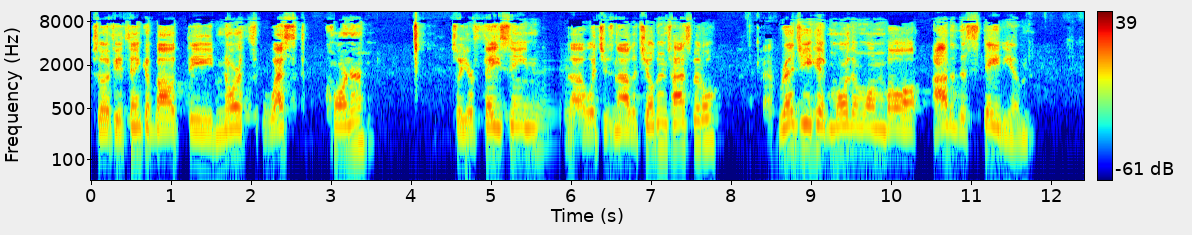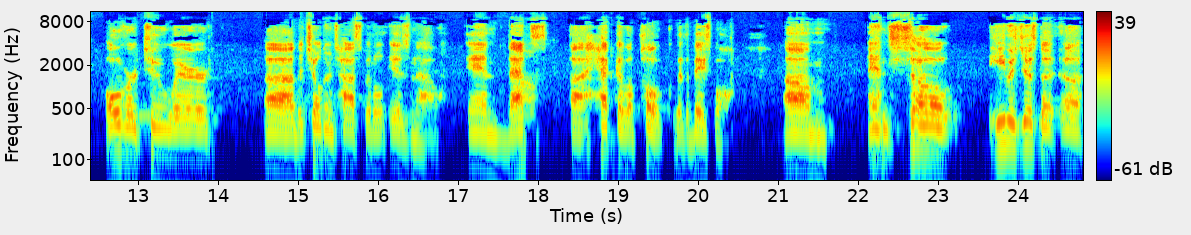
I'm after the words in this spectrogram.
So if you think about the northwest corner, so you're facing, uh, which is now the Children's Hospital. Reggie hit more than one ball out of the stadium over to where uh, the Children's Hospital is now, and that's wow. a heck of a poke with a baseball. Um, and so he was just a, a,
